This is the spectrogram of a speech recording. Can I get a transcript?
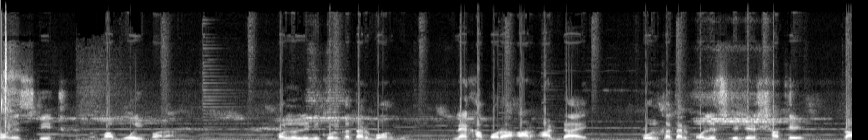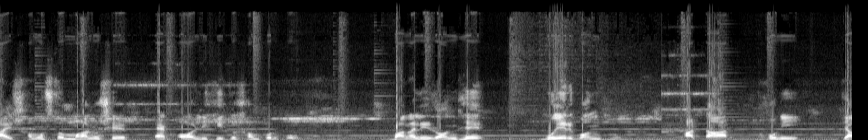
কলেজ স্ট্রিট বা বইপাড়া কলোলিনী কলকাতার গর্ব। লেখাপড়া আর আড্ডায় কলকাতার কলেজ স্ট্রিটের সাথে প্রায় সমস্ত মানুষের এক অলিখিত সম্পর্ক। বাঙালি রন্ধে বইয়ের গন্ধ আর তার খনি যা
